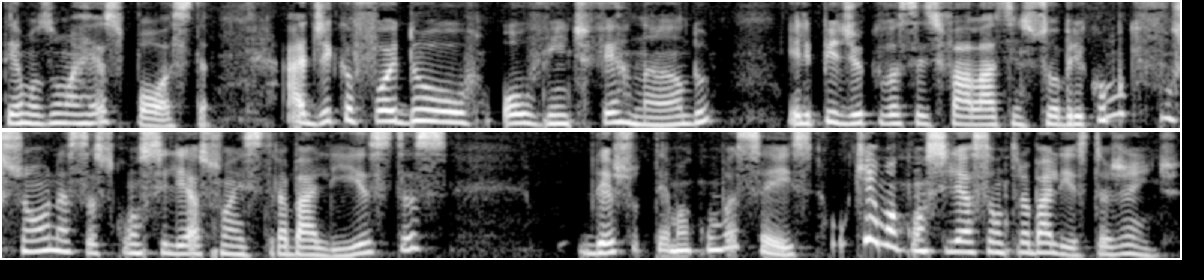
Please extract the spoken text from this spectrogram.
temos uma resposta. A dica foi do ouvinte Fernando. Ele pediu que vocês falassem sobre como que funcionam essas conciliações trabalhistas deixo o tema com vocês. O que é uma conciliação trabalhista, gente?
